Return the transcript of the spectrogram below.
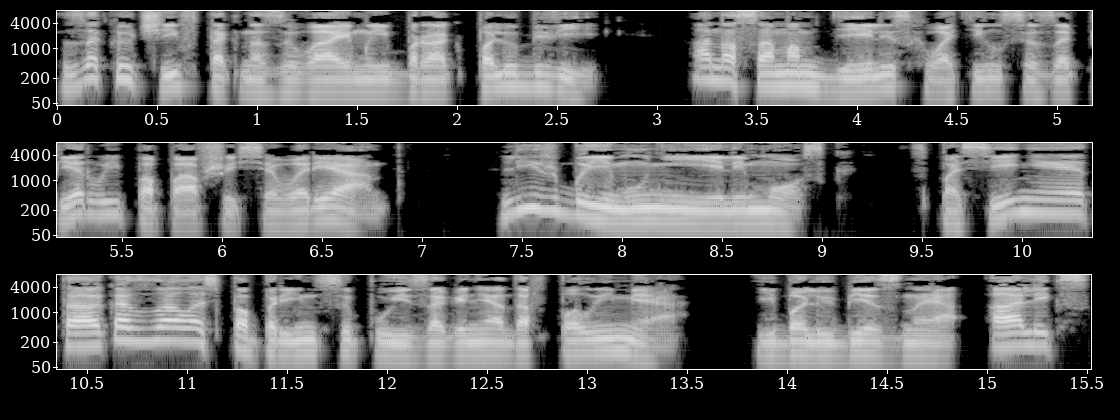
заключив так называемый брак по любви, а на самом деле схватился за первый попавшийся вариант, лишь бы ему не ели мозг. Спасение это оказалось по принципу из огня до в полымя, ибо любезная Алекс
